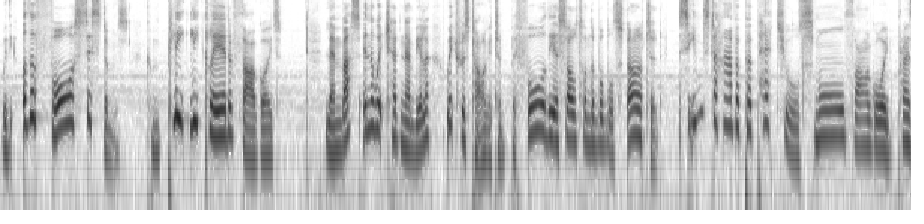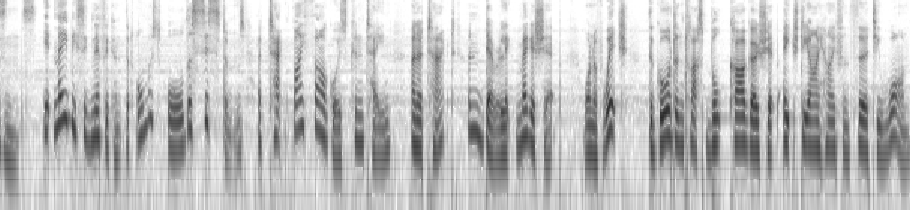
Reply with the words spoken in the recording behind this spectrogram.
with the other four systems completely cleared of Thargoids. Lembas in the Witchhead Nebula, which was targeted before the assault on the bubble started, seems to have a perpetual small Thargoid presence. It may be significant that almost all the systems attacked by Thargoids contain an attacked and derelict megaship, one of which, the Gordon class bulk cargo ship HDI 31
